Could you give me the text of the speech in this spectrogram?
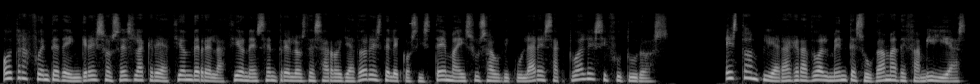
Otra fuente de ingresos es la creación de relaciones entre los desarrolladores del ecosistema y sus auriculares actuales y futuros. Esto ampliará gradualmente su gama de familias,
